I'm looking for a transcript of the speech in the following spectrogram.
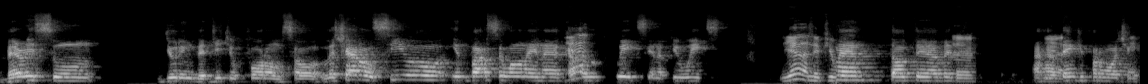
very soon during the DTube forum. So, LeCharles, see you in Barcelona in a couple yeah. of weeks, in a few weeks. Yeah, and if you man, talk to you a bit. Uh, uh-huh. yeah. Thank you for watching.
